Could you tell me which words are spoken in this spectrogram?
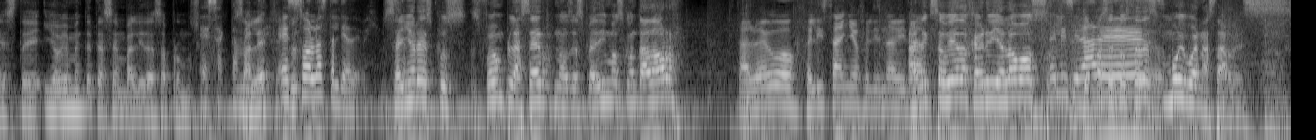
este, y obviamente te hacen válida esa promoción. Exactamente. Es pues, solo hasta el día de hoy. Señores, pues fue un placer. Nos despedimos, contador. Hasta luego. Feliz año, feliz Navidad. Alex Oviedo, Javier Villalobos. Felicidades. Que pasen ustedes muy buenas tardes.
